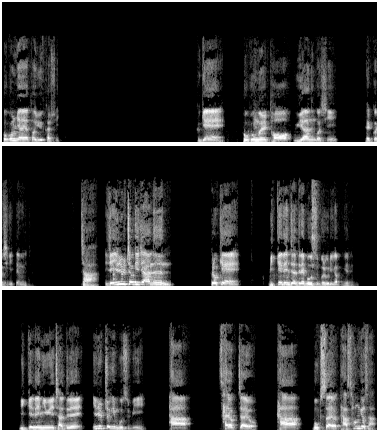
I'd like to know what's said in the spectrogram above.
복음 위하여 더 유익할 수 있다. 그게 복음을 더 위하는 것이 될 것이기 때문이죠. 자, 이제 일률적이지 않은 그렇게 믿게 된 자들의 모습을 우리가 보게 됩니다. 믿게 된 이후의 자들의 일률적인 모습이 다 사역자요, 다 목사요, 다 선교사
